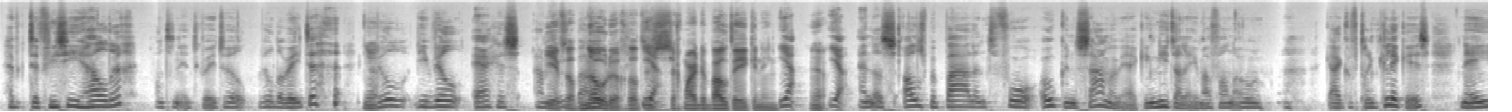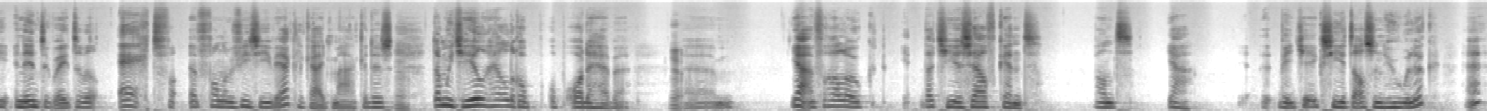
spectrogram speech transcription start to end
heb ik de visie helder? Want een integrator wil, wil dat weten. Die, Ja. wil, die wil ergens aan Die heeft dat nodig. Dat is zeg maar de bouwtekening. Ja, Ja. ja. en dat is alles bepalend voor ook een samenwerking. Niet alleen maar van, oh, kijken of er een klik is. Nee, een integrator wil echt van, eh, van een visie werkelijkheid maken. Dus dat moet je heel helder op, op orde hebben. Ja. Ehm, ja, en vooral ook dat je jezelf kent. Want ja, weet je, ik zie het als een huwelijk. Hè?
